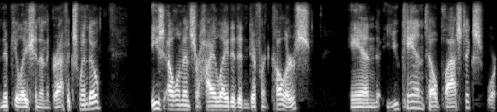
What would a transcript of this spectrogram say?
manipulation in the graphics window. These elements are highlighted in different colors and you can tell plastics or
